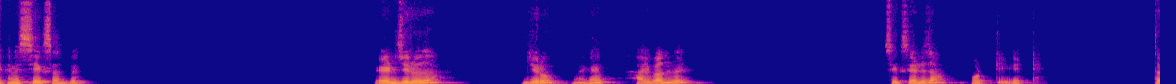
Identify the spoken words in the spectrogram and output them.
এখানে সিক্স আসবে। এইট জিরো যা। জিরো এখানে ফাইভ আসবে। সিক্স এইট যা ফোরটি এইট তো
